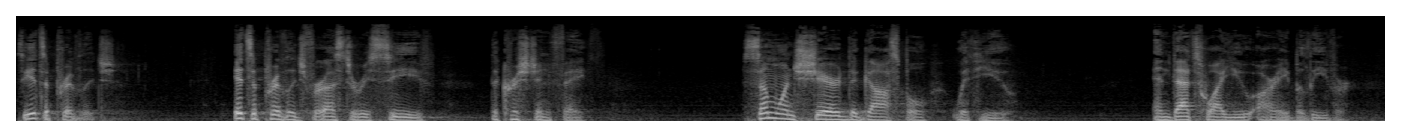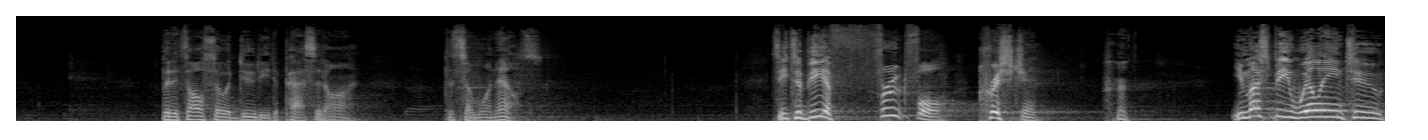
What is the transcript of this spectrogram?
See, it's a privilege. It's a privilege for us to receive the Christian faith. Someone shared the gospel with you, and that's why you are a believer. but it's also a duty to pass it on to someone else. See, to be a fruitful Christian, you must be willing to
